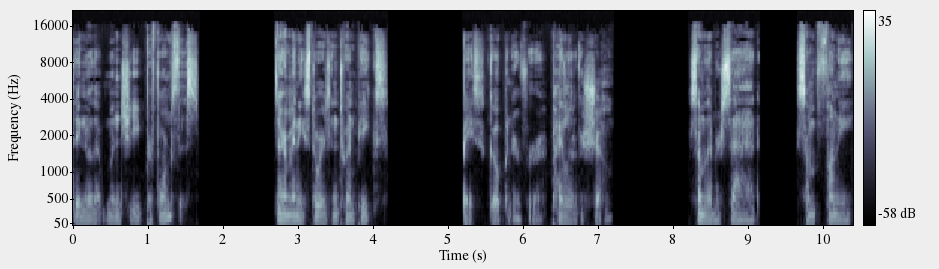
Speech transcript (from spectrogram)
They know that when she performs this. There are many stories in Twin Peaks. Basic opener for a pilot of a show. Some of them are sad, some funny,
